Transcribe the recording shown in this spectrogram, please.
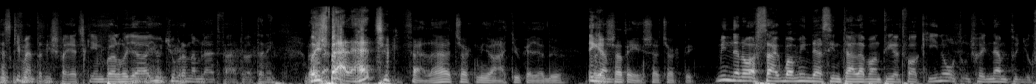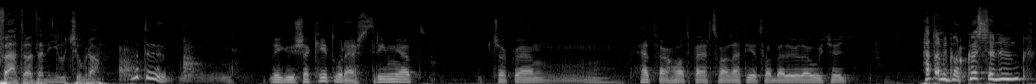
ez kiment a kis fejecskémből, hogy a YouTube-ra nem lehet feltölteni. Vagyis fel lehet, csak Fel lehet, csak mi látjuk egyedül. Igen. És hát én se, csak ti. Minden országban minden szinten le van tiltva a kínót, úgyhogy nem tudjuk feltölteni YouTube-ra. Hát végül is a két órás stream miatt csak olyan 76 perc van letiltva belőle, úgyhogy Hát amikor köszönünk,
